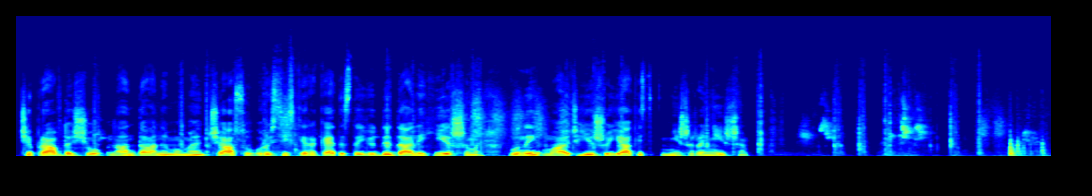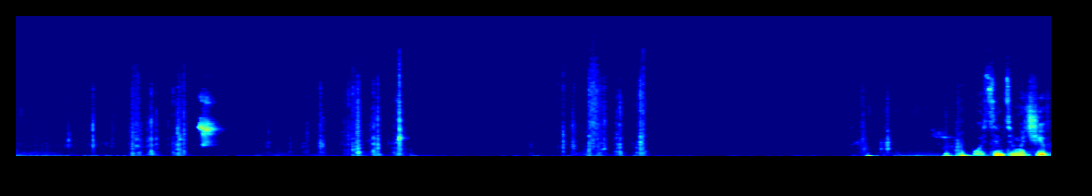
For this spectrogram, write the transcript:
чи правда, що на даний момент часу російські ракети стають дедалі гіршими? Вони мають гіршу якість ніж раніше. По сімці мечів.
